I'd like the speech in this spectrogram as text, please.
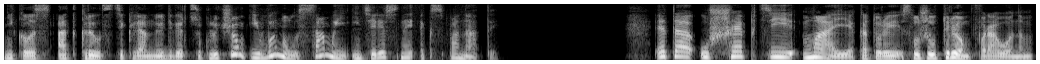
Николас открыл стеклянную дверцу ключом и вынул самые интересные экспонаты. Это Ушепти Майя, который служил трем фараонам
